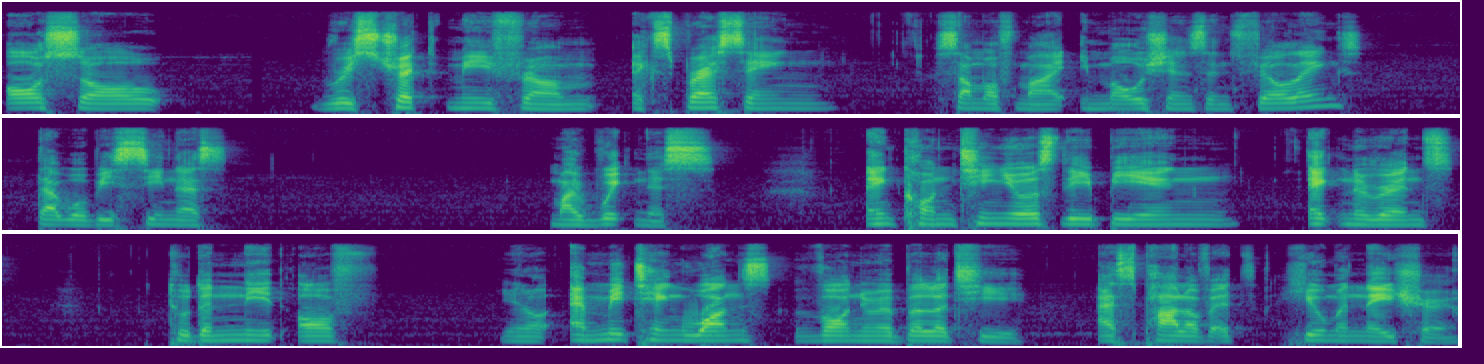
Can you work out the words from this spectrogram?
also restrict me from expressing some of my emotions and feelings that will be seen as my weakness and continuously being ignorant to the need of you know admitting one's vulnerability as part of its human nature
